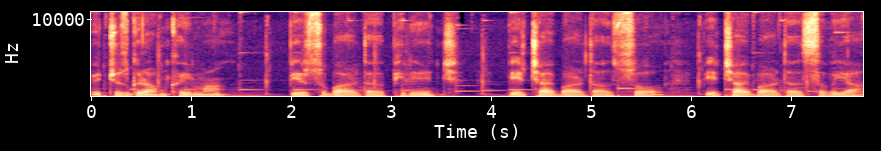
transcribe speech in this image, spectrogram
300 gram kıyma, 1 su bardağı pirinç, 1 çay bardağı su, 1 çay bardağı sıvı yağ,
